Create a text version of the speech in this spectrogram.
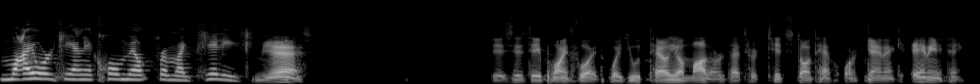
my organic whole milk from my kitties. Yes. This is the point, Void, where you tell your mother that her tits don't have organic anything.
